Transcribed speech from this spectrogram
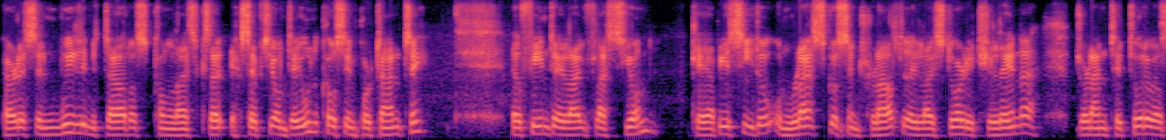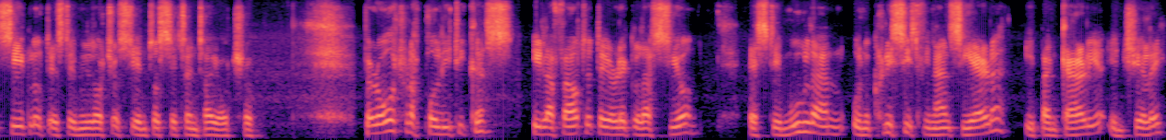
parecen muy limitados con la ex excepción de una cosa importante, el fin de la inflación, que había sido un rasgo central de la historia chilena durante todo el siglo desde 1878. Pero otras políticas y la falta de regulación estimulan una crisis financiera y bancaria en Chile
